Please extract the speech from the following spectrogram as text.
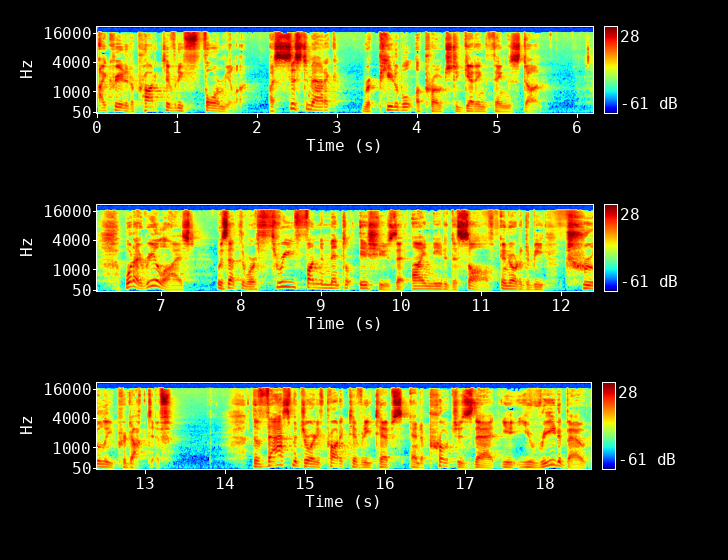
I created a productivity formula, a systematic, repeatable approach to getting things done. What I realized was that there were three fundamental issues that I needed to solve in order to be truly productive. The vast majority of productivity tips and approaches that you, you read about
